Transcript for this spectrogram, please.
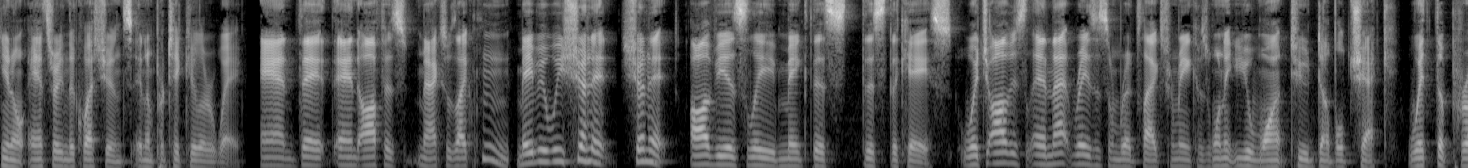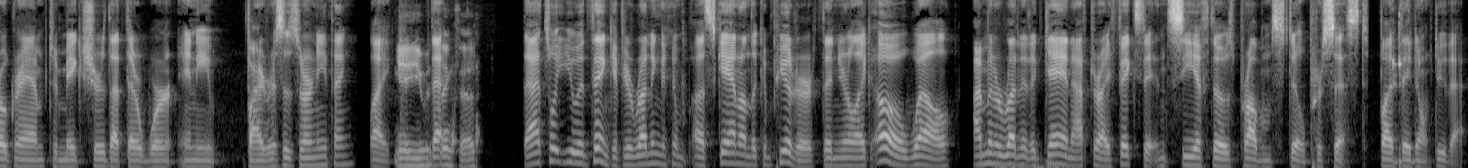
you know, answering the questions in a particular way. And they and Office Max was like, hmm, maybe we shouldn't shouldn't obviously make this this the case. Which obviously and that raises some red flags for me because wouldn't you want to double check with the program to make sure that there weren't any viruses or anything? Like yeah, you would that- think that. that's what you would think if you're running a, a scan on the computer. Then you're like, oh well, I'm gonna run it again after I fixed it and see if those problems still persist. But they don't do that.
